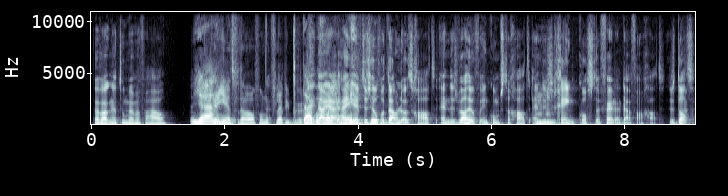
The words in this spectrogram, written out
waar wou ik naartoe met mijn verhaal? Ja, Ken je het verhaal van Flappy Bird? Nee, nou ja, hij heeft dus heel veel downloads gehad en dus wel heel veel inkomsten gehad en dus Mhm. geen kosten verder daarvan gehad. Dus dat,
